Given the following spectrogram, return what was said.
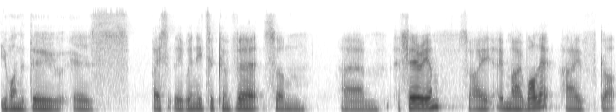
you want to do is basically we need to convert some um, Ethereum. So I, in my wallet, I've got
